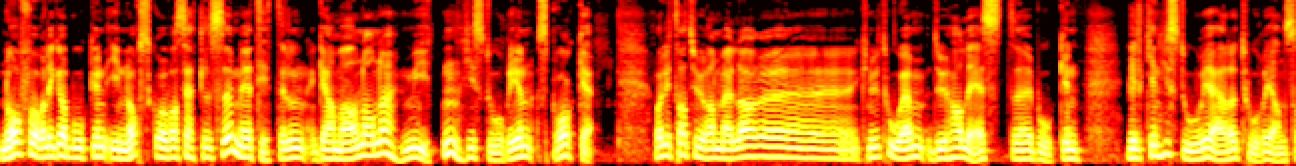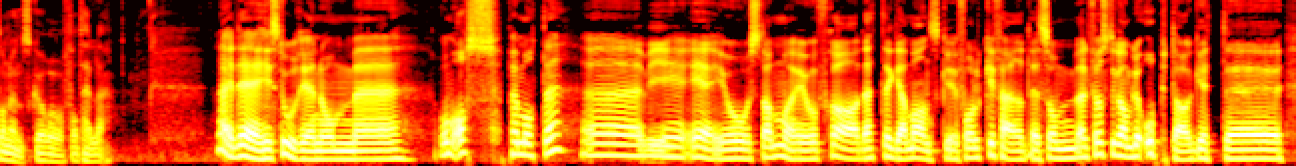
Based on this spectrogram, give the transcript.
Nå foreligger boken i norsk oversettelse med tittelen 'Germanerne myten, historien, språket'. Og litteraturanmelder eh, Knut Hoem, du har lest eh, boken. Hvilken historie er det Tore Jansson ønsker å fortelle? Nei, det er historien om, eh, om oss, på en måte. Eh, vi er jo, stammer jo fra dette germanske folkeferdet som vel første gang ble oppdaget eh,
